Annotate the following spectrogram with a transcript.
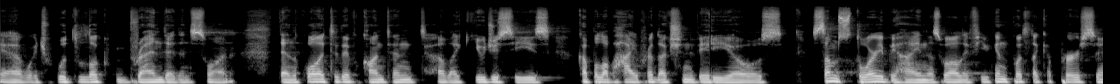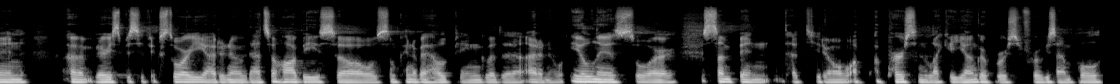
uh, which would look branded and so on. Then qualitative content uh, like ugcs a couple of high production videos some story behind as well. If you can put like a person a very specific story. I don't know if that's a hobby so some kind of a helping with a i don't know illness or something that you know a, a person like a younger person for example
